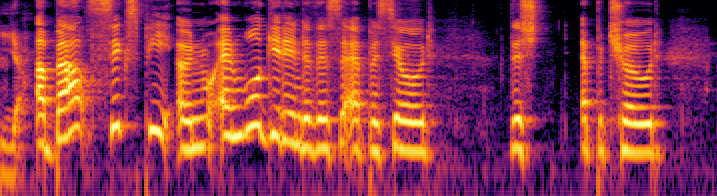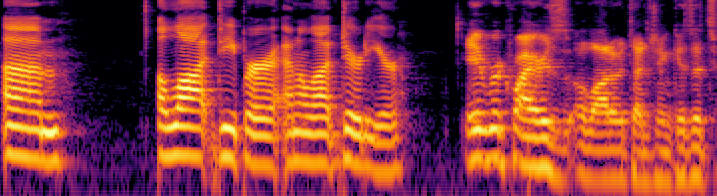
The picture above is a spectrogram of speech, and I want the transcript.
Yeah. About 6 p. And, and we'll get into this episode, this episode, um, a lot deeper and a lot dirtier. It requires a lot of attention because it's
